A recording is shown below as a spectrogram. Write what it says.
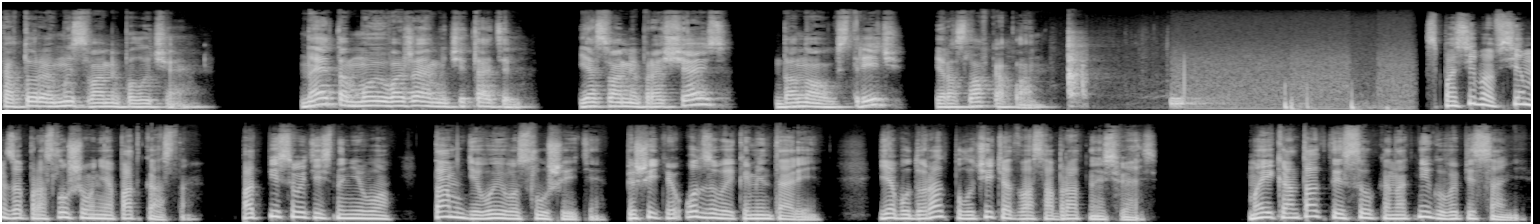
которые мы с вами получаем. На этом, мой уважаемый читатель, я с вами прощаюсь. До новых встреч. Ярослав Каплан. Спасибо всем за прослушивание подкаста. Подписывайтесь на него там, где вы его слушаете. Пишите отзывы и комментарии. Я буду рад получить от вас обратную связь. Мои контакты и ссылка на книгу в описании.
